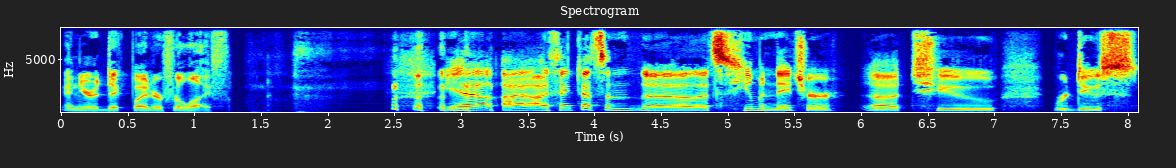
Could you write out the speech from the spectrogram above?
and you're a dick biter for life. yeah, I, I think that's an uh, that's human nature uh, to reduce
